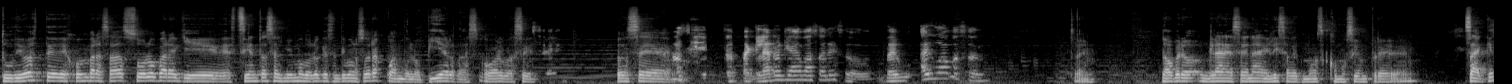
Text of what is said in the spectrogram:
Tu Dios te dejó embarazada solo para que sientas el mismo dolor que sentimos nosotras cuando lo pierdas, o algo así. Entonces. No, está claro que va a pasar eso. Algo va a pasar. Sí. No, pero gran escena, Elizabeth Moss, como siempre, o sea, que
